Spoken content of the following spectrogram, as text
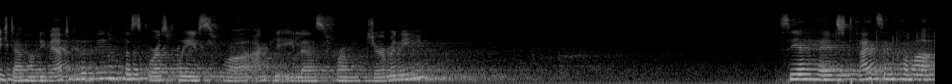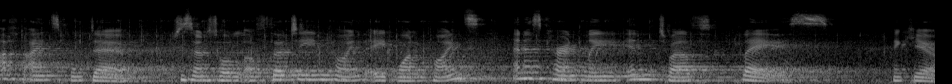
Ich darf um die Wertung bitten. The scores please for Anke Ehlers from Germany. Sie erhält 13,81 Punkte. She's earned a total of 13.81 points and is currently in 12th place. Thank you.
